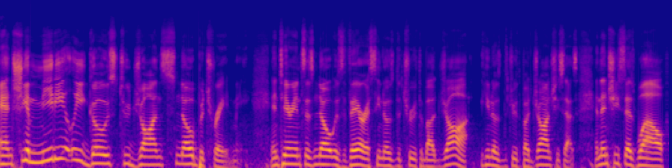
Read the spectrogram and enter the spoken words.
And she immediately goes to Jon Snow betrayed me. And Tyrion says, No, it was Varys. He knows the truth about Jon. He knows the truth about Jon, she says. And then she says, Well,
